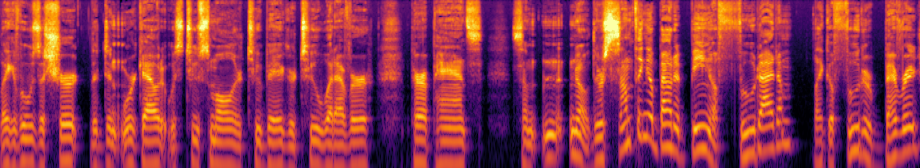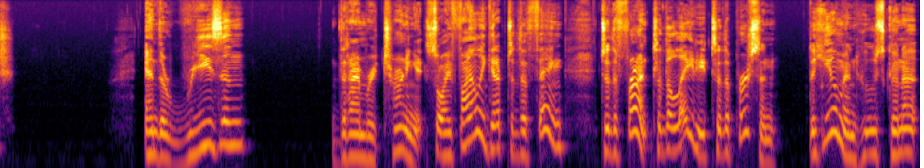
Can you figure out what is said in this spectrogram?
Like if it was a shirt that didn't work out, it was too small or too big or too whatever, pair of pants, some no, there's something about it being a food item, like a food or beverage. And the reason that I'm returning it. So I finally get up to the thing, to the front, to the lady, to the person, the human who's going to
